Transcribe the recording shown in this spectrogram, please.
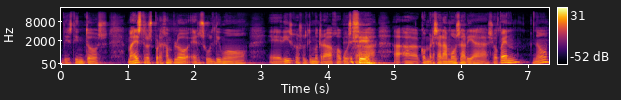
distintos maestros. Por ejemplo, en su último disco, su último trabajo, ha puesto a, conversar a Mozart y a Chopin, ¿no?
